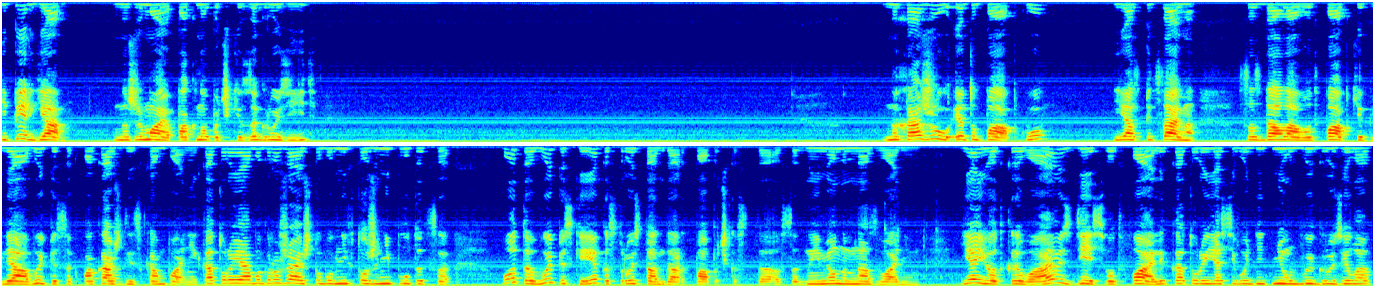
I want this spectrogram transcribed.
Теперь я нажимаю по кнопочке «Загрузить». Нахожу эту папку. Я специально создала вот папки для выписок по каждой из компаний, которые я выгружаю, чтобы в них тоже не путаться. Вот в выписке «Экострой стандарт» папочка с, с одноименным названием. Я ее открываю. Здесь вот файлик, который я сегодня днем выгрузила.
